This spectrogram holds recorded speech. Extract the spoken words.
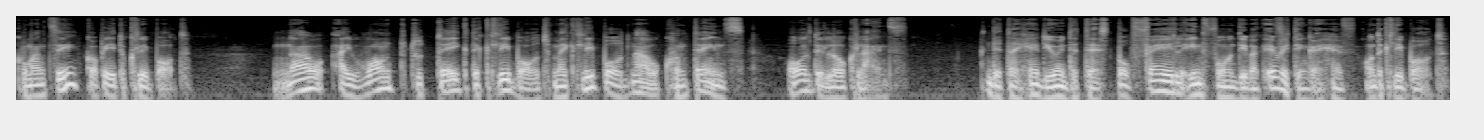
Command C, copy it to clipboard. Now I want to take the clipboard. My clipboard now contains all the log lines that I had during the test, both fail, info, debug, everything I have on the clipboard.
